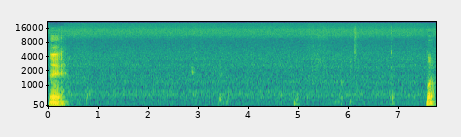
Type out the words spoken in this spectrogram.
네. 뭐?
